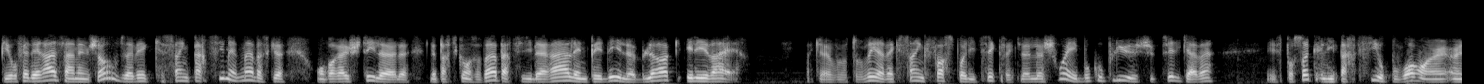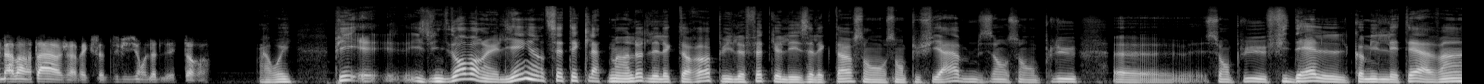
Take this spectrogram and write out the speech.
puis au fédéral, c'est la même chose. Vous avez cinq partis maintenant parce qu'on va rajouter le, Parti conservateur, le Parti libéral, NPD, le Bloc et les Verts. Fait vous vous retrouvez avec cinq forces politiques. Fait que le, choix est beaucoup plus subtil qu'avant. Et c'est pour ça que les partis au pouvoir ont un avantage avec cette division-là de l'électorat. Ah oui. Puis, euh, il doit y avoir un lien entre cet éclatement-là de l'électorat puis le fait que les électeurs sont, sont plus fiables, sont, sont, plus, euh, sont plus fidèles comme ils l'étaient avant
